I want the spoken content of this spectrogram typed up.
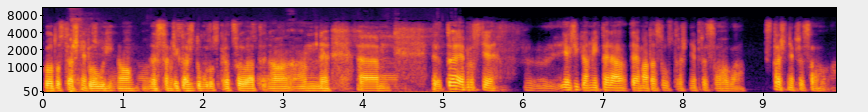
Bylo to strašně dlouhý, no. Já jsem říkal, že to budu zkracovat. No, ne, um, to je prostě, jak říkám, některá témata jsou strašně přesahová strašně přesahovala.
